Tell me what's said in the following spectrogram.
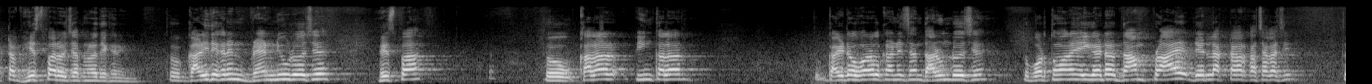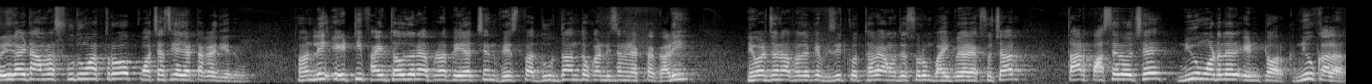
একটা ভেসপা রয়েছে, আপনারা দেখে নিন। তো গাড়ি দেখে নিন ব্র্যান্ড নিউ রয়েছে ভেসপা তো কালার পিঙ্ক কালার গাড়িটা ওভারঅল কন্ডিশন দারুণ রয়েছে, তো বর্তমানে এই গাড়িটার দাম প্রায় দেড় লাখ টাকার কাছাকাছি, তো এই গাড়িটা আমরা শুধুমাত্র পঁচাশি হাজার টাকায় দিয়ে দেবো। তো অনলি এইট্টি ফাইভ থাউজেন্ডে আপনারা পেয়ে যাচ্ছেন ভেসপা দুর্দান্ত কন্ডিশনের একটা গাড়ি, নেওয়ার জন্য আপনাদেরকে ভিজিট করতে হবে আমাদের শোরুম বাইক বাজার একশো চার, তার পাশে রয়েছে নিউ মডেলের এনটর্ক নিউ কালার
